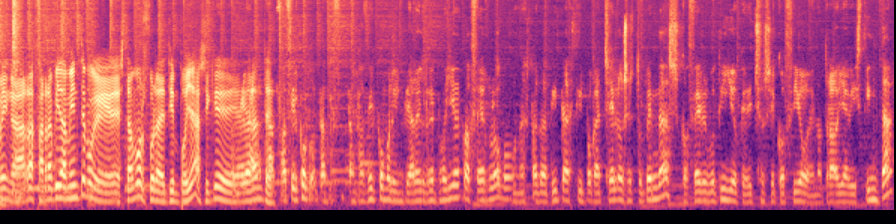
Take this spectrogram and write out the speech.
Venga, Rafa, rápidamente, porque estamos fuera de tiempo ya, así que Mira, adelante. Tan fácil, como, tan, tan fácil como limpiar el repollo, cocerlo con unas patatitas tipo cachelos estupendas, cocer el botillo, que de hecho se coció en otra olla distinta,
